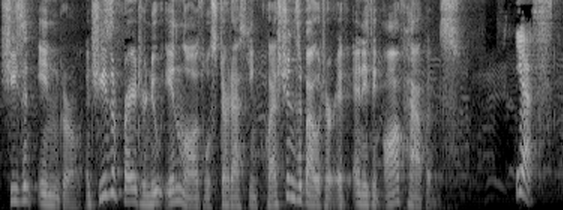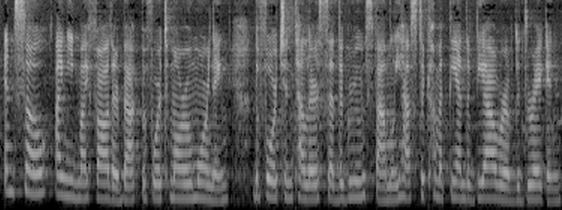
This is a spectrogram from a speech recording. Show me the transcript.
She's an inn girl, and she's afraid her new in laws will start asking questions about her if anything off happens. Yes, and so I need my father back before tomorrow morning. The fortune teller said the groom's family has to come at the end of the hour of the dragon.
